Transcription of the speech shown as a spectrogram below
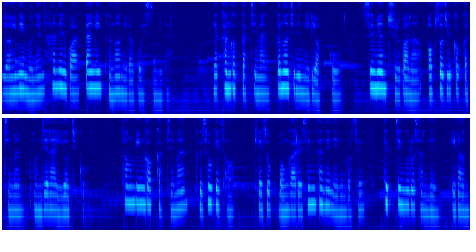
여인의 문은 하늘과 땅의 근원이라고 했습니다. 약한 것 같지만 끊어지는 일이 없고 쓰면 줄거나 없어질 것 같지만 언제나 이어지고 텅 빈 것 같지만 그 속에서 계속 뭔가를 생산해내는 것을 특징으로 삼는 이런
